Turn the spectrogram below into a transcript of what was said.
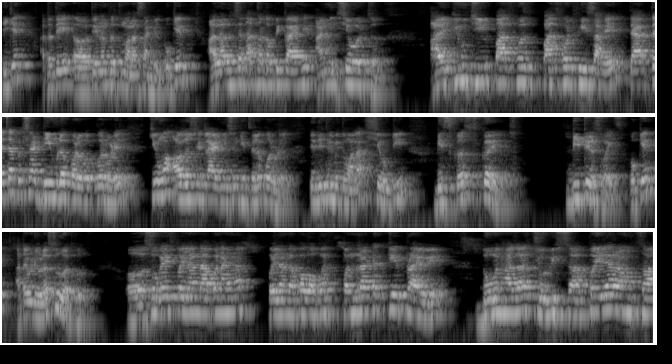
ठीक आहे? आता ते ते नंतर तुम्हाला सांगेल. ओके आला लक्षात आजचा टॉपिक काय आहे? आणि शेवटचं. आय क्यूची पाच पट पाच पट फीस आहे. त्या त्याच्यापेक्षा डीमड परवडेल किंवा ऑदर स्टेटला ऍडमिशन घेतलेलं परवडेल. ते देखील मी तुम्हाला शेवटी डिस्कस करेल डिटेल्स वाईज ओके आता व्हिडिओला सुरुवात करू. सो गाईज पहिल्यांदा आपण आहे ना पहिल्यांदा पाहू आपण. पंधरा टक्के प्रायव्हेट दोन हजार चोवीसचा पहिल्या राऊंडचा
